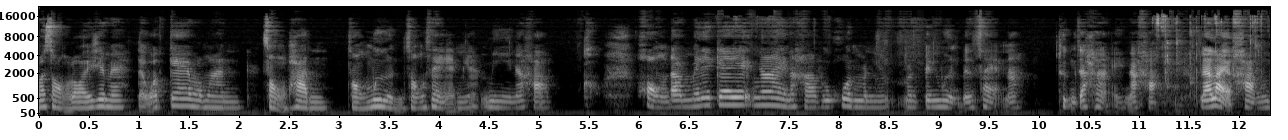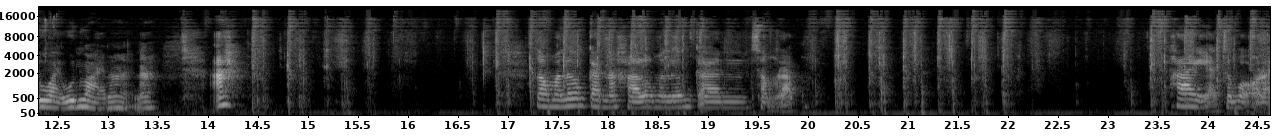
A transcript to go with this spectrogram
มาสองร้อยใช่ไหมแต่ว่าแก้ประมาณสองพันสองหมื่นสองแสนเนี้ยมีนะคะ ของดำไม่ได้แก้ง่ายนะคะ ทุกคนมันมันเป็นหมื่นเป็นแสนนะถึงจะหายนะคะ และหลายครั้งด้วยวุ่นวายมากนะอะเรามาเริ่มกันนะคะ เรามาเริ่มกันสำหรับไพ่อยากจะบอกอะไร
